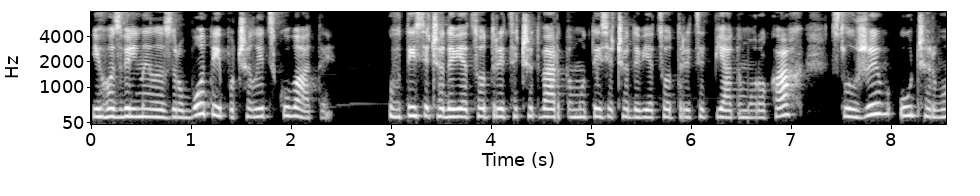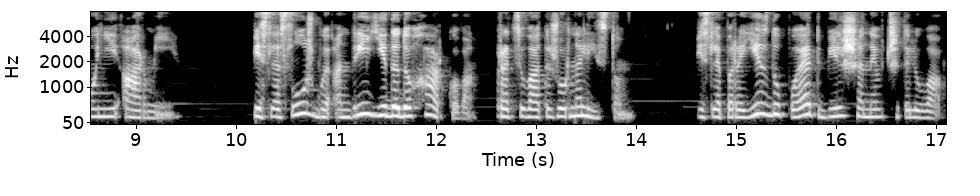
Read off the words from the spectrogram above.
його звільнили з роботи і почали цькувати. В 1934-1935 роках служив у Червоній армії. Після служби Андрій їде до Харкова працювати журналістом. Після переїзду поет більше не вчителював.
